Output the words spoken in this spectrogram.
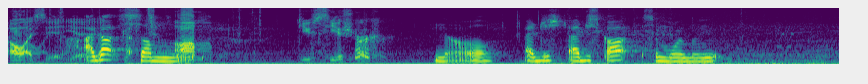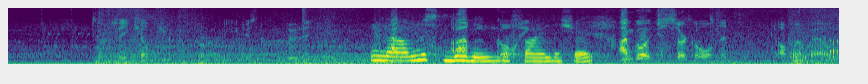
Oh, I see it. Yeah. I yeah, got okay. some- Um, do you see a shark? No, I just I just got some more loot. No, I'm- just I'm to find the shark. I'm going to circle and then my way out.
